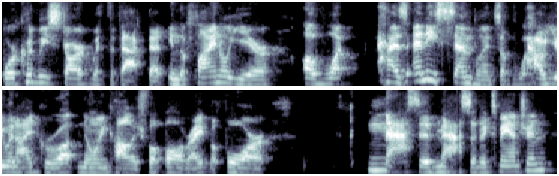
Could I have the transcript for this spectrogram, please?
or could we start with the fact that in the final year of what has any semblance of how you and I grew up knowing college football, right? Before massive, massive expansion,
